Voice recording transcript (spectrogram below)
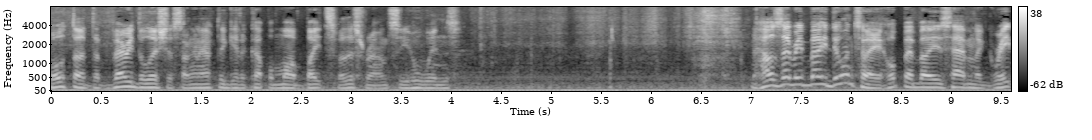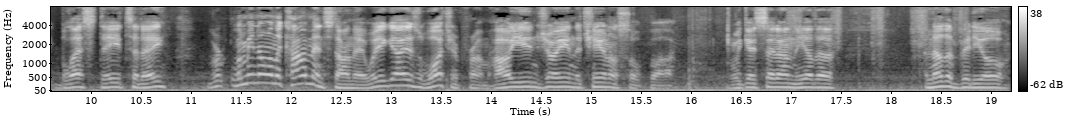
Both are very delicious. I'm gonna have to get a couple more bites for this round, see who wins. Now, how's everybody doing today? Hope everybody's having a great, blessed day today. Let me know in the comments down there where you guys are watching from. How are you enjoying the channel so far? Like I said on the other, another video,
